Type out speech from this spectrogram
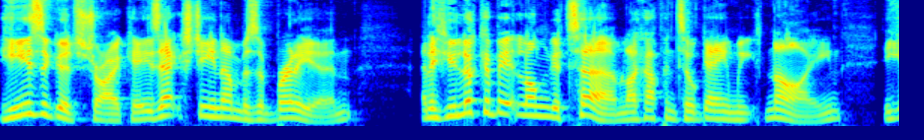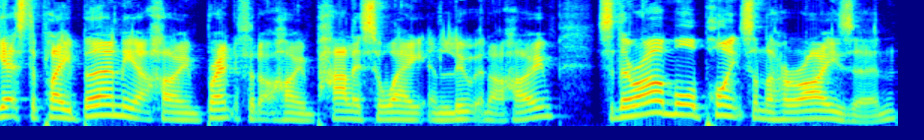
He is a good striker. His XG numbers are brilliant. And if you look a bit longer term, like up until game week nine, he gets to play Burnley at home, Brentford at home, Palace away, and Luton at home. So there are more points on the horizon.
